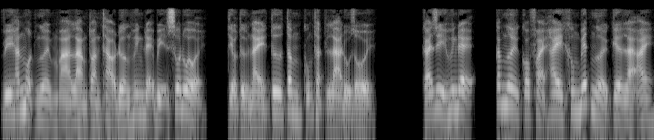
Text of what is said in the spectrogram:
Vì hắn một người mà làm toàn thảo đường huynh đệ bị xua đuổi, tiểu tử này tư tâm cũng thật là đủ rồi. Cái gì huynh đệ, các ngươi có phải hay không biết người kia là ai?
